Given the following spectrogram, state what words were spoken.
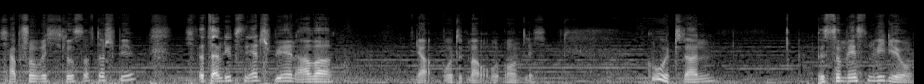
ich habe schon richtig Lust auf das Spiel. Ich würde es am liebsten jetzt spielen, aber ja, votet mal ordentlich. Gut, dann bis zum nächsten Video.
